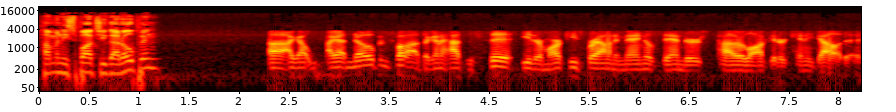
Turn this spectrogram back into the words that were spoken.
How many spots you got open? Uh, I got I got no open spots. I'm going to have to sit either Marquise Brown, Emmanuel Sanders, Tyler Lockett, or Kenny Golladay.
